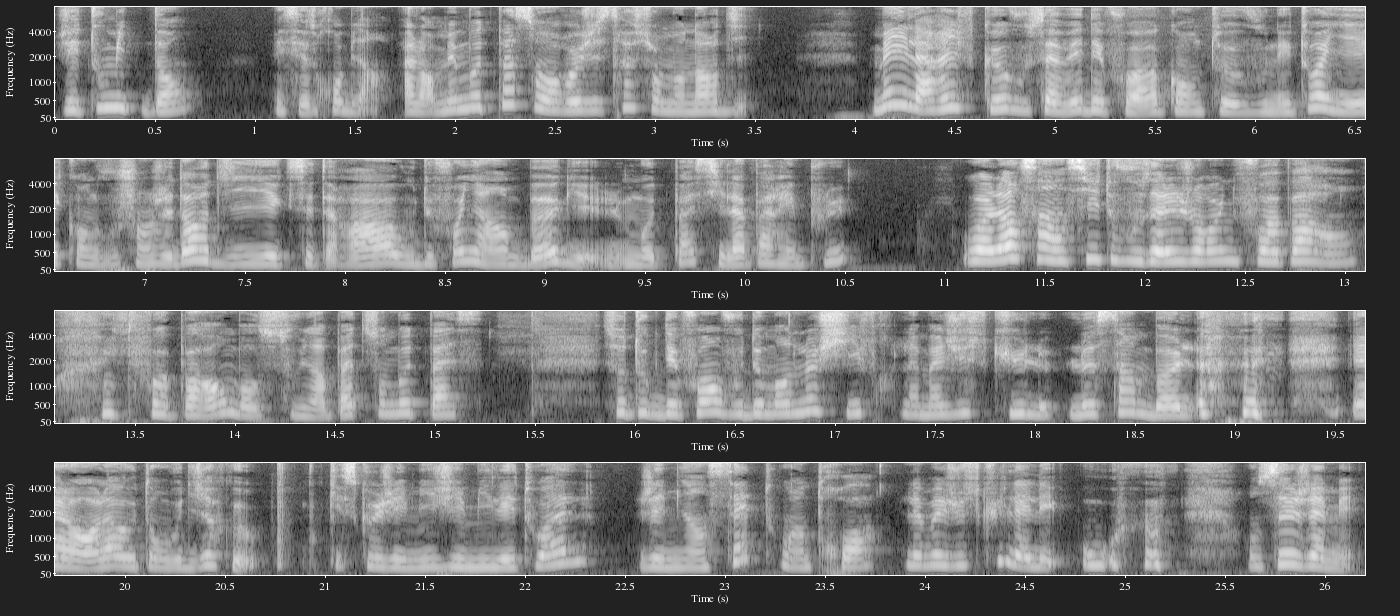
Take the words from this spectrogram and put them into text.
J'ai tout mis dedans, mais c'est trop bien. Alors mes mots de passe sont enregistrés sur mon ordi. Mais il arrive que, vous savez, des fois, quand vous nettoyez, quand vous changez d'ordi, etc., ou des fois il y a un bug, le mot de passe il apparaît plus. Ou alors c'est un site où vous allez genre une fois par an. une fois par an, bon on se souvient pas de son mot de passe. Surtout que des fois on vous demande le chiffre, la majuscule, le symbole. Et alors là, autant vous dire que, qu'est-ce que j'ai mis? J'ai mis l'étoile? J'ai mis un 7 ou un 3 La majuscule elle est où? On sait jamais.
